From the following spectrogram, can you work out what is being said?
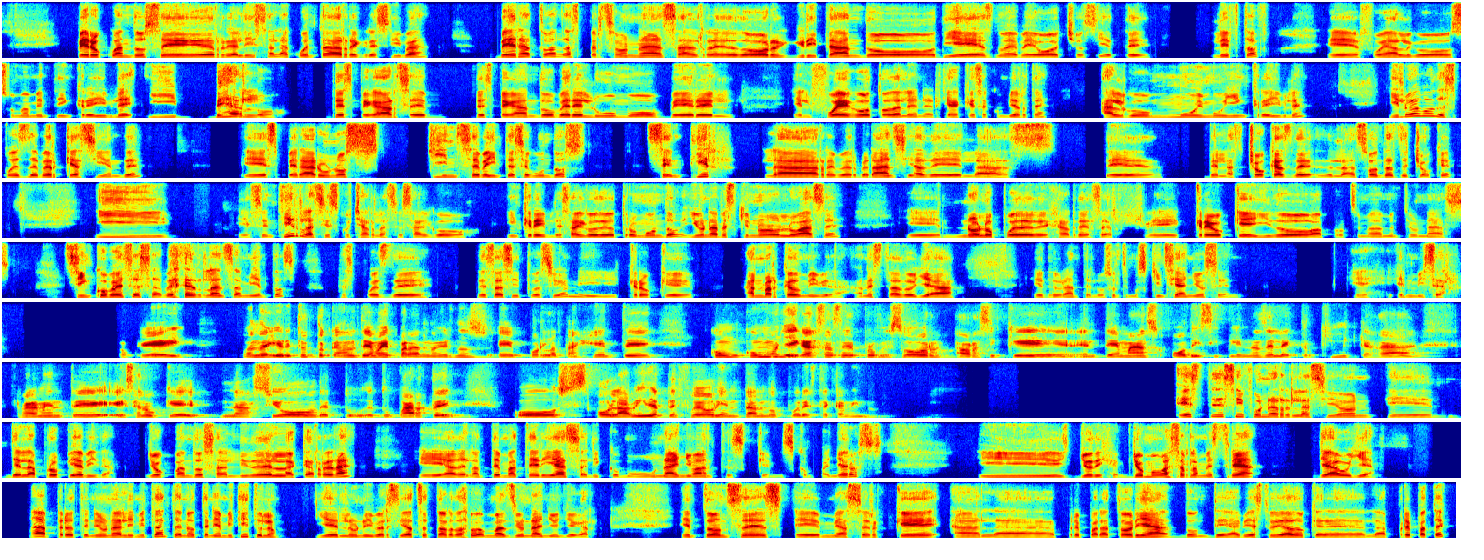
pero cuando se realiza la cuenta regresiva, ver a todas las personas alrededor gritando 10, 9, 8, 7 liftoff fue algo sumamente increíble y verlo despegarse, despegando, ver el humo, ver el, fuego, toda la energía que se convierte, algo muy, muy increíble. Y luego, después de ver que asciende, eh, esperar unos 15, 20 segundos, sentir la reverberancia de las, de las chocas, de, las ondas de choque y eh, sentirlas y escucharlas es algo increíble, es algo de otro mundo. Y una vez que uno lo hace, eh, no lo puede dejar de hacer. Eh, creo que he ido aproximadamente unas cinco veces a ver lanzamientos después de, esa situación y creo que han marcado mi vida, han estado ya eh, durante los últimos 15 años en, en mi ser. Ok, bueno, y ahorita tocando el tema y para no irnos por la tangente, ¿cómo, ¿cómo, llegaste a ser profesor ahora sí que en temas o disciplinas de electroquímica? ¿Realmente es algo que nació de tu, de tu parte o, la vida te fue orientando por este camino? Este sí fue una relación eh, de la propia vida. Yo cuando salí de la carrera, eh, adelanté materias, salí como un año antes que mis compañeros y yo dije, yo me voy a hacer la maestría ya o ya. Ah, pero tenía una limitante, no tenía mi título y en la universidad se tardaba más de un año en llegar. Entonces eh, me acerqué a la preparatoria donde había estudiado, que era la Prepatec,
